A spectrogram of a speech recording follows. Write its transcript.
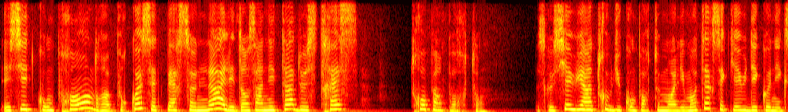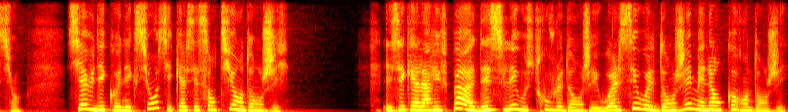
essayer de comprendre pourquoi cette personne-là, elle est dans un état de stress trop important. Parce que s'il y a eu un trouble du comportement alimentaire, c'est qu'il y a eu des connexions. S'il y a eu des connexions, c'est qu'elle s'est sentie en danger. Et c'est qu'elle n'arrive pas à déceler où se trouve le danger. Ou elle sait où est le danger, mais elle est encore en danger.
